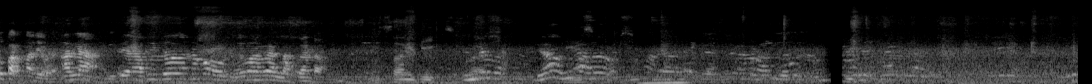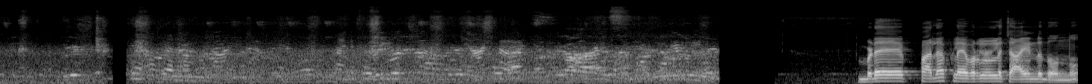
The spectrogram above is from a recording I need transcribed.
അവിടെ അല്ല ഇത് അപ്പൊ ഇത് പറഞ്ഞ കുറവുണ്ട്. വേണ്ട. വേണ്ട സന്ധി ഇവിടെ പല ഫ്ലേവറിലുള്ള ചായ ഉണ്ടെന്ന് തോന്നുന്നു.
